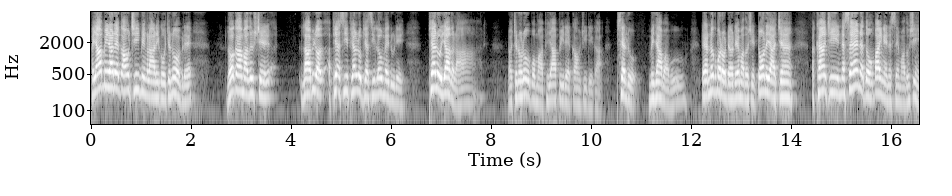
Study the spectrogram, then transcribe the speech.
ဘုရားပေးထားတဲ့ကောင်းချီးမင်္ဂလာတွေကိုကျွန်တော်ကလည်းလောကမှာဆိုရှင်လာပြီးတော့အဖြက်စီးဖြတ်လို့ဖြက်စီးလုံးမဲ့သူတွေဖြတ်လို့ရသလား နော်ကျွန်တော်တို့အပေါ်မှာဖျားပေးတဲ့ကောင်းကြီးတွေကဖြက်လို့မရပါဘူးဒါကနှုတ်ကပတော်တော်ထဲမှာဆိုရှင်တောလျာချမ်းအခန်းကြီး23ပိုင်းငယ်20မှာဆိုရှင်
